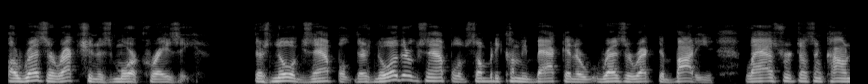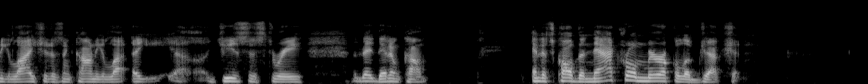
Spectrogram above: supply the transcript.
a resurrection is more crazy. There's no example. There's no other example of somebody coming back in a resurrected body. Lazarus doesn't count. Elijah doesn't count. Eli- uh, uh, Jesus three. They, they don't count. And it's called the natural miracle objection.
